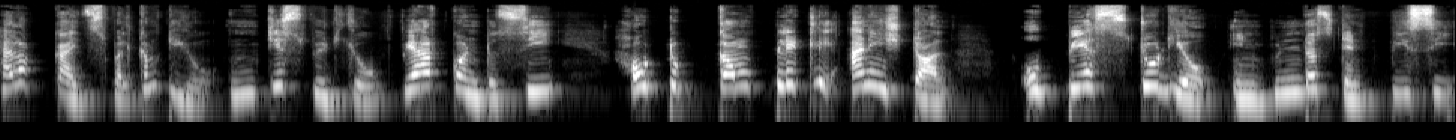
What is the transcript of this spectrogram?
Hello guys, welcome to you. In this video, we are going to see how to completely uninstall OBS Studio in Windows 10 PC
